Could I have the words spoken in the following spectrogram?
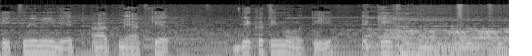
හික්මමීමෙත් ආත්මයක්ය දෙකතිමෝති එකේ හත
